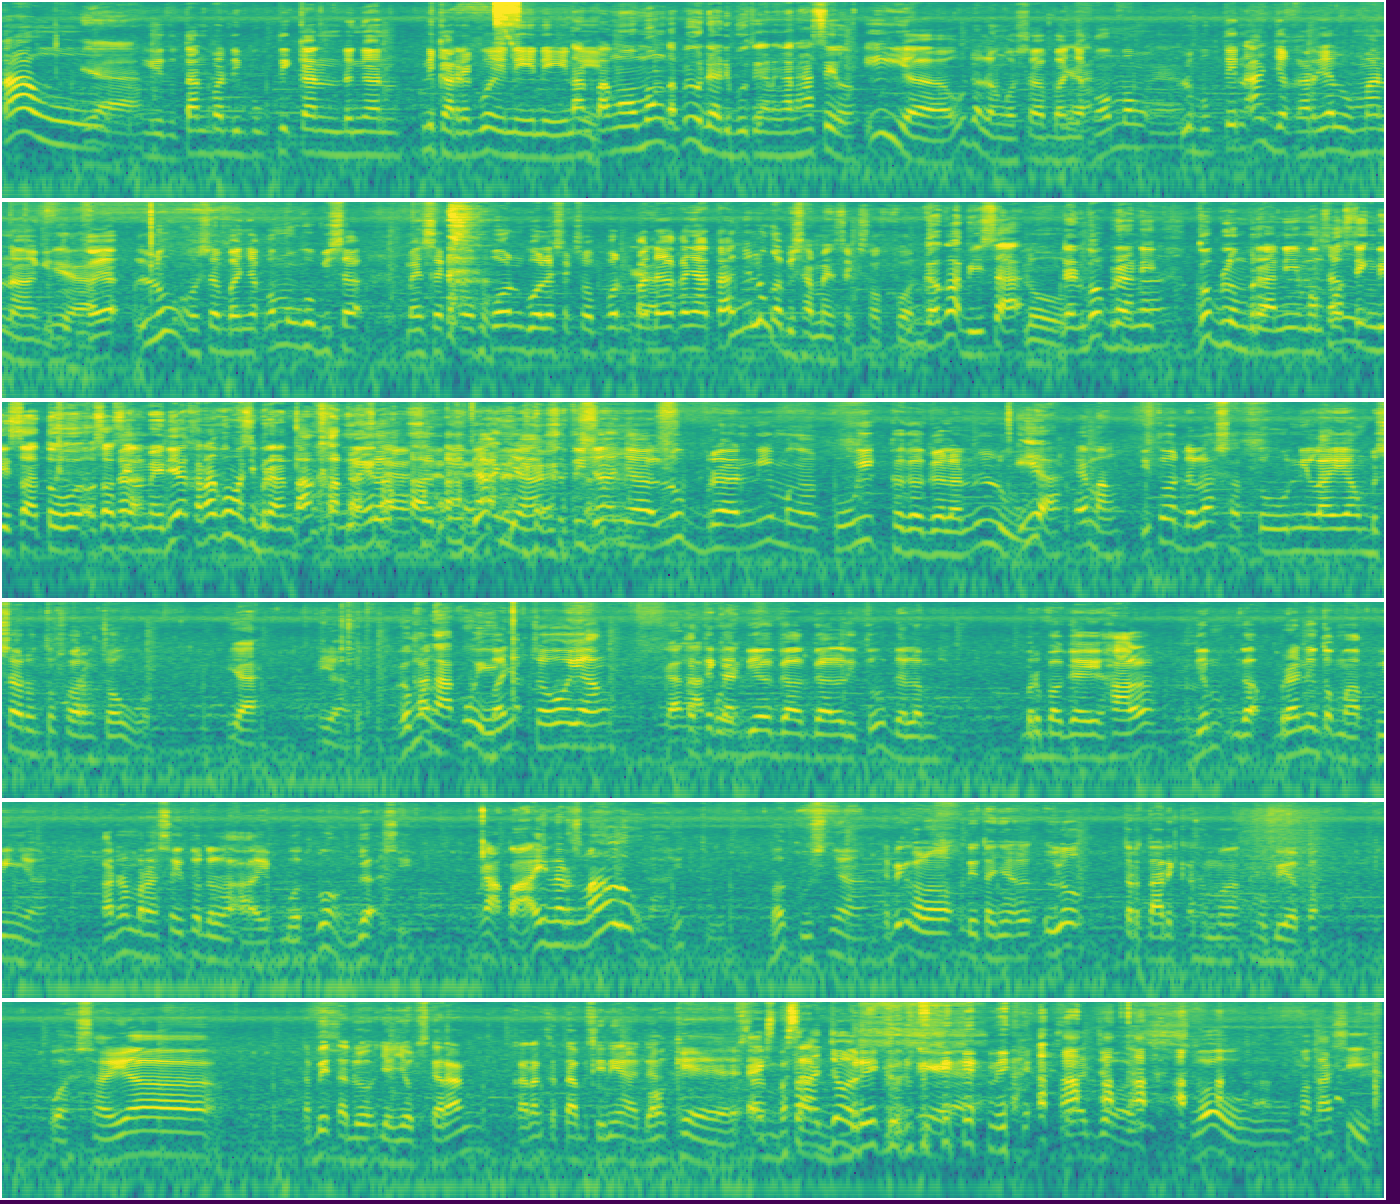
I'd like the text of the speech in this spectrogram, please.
tahu Iya. gitu tanpa dibuktikan dengan ini karya gue ini ini ini. Tanpa ngomong tapi udah dibuktikan dengan hasil. Iya, udah lah nggak usah banyak Iya. ngomong. Iya. Lu buktiin aja karya lu mana gitu. Iya. Kayak lu nggak usah banyak ngomong, gue bisa main saksofon, gue les saksofon. Iya. Pada kenyataannya lu nggak bisa main saksofon. Enggak, enggak bisa. Loh. Dan gue berani, gue belum berani memposting di satu sosial media karena gue masih berantakan. Nah, setidaknya, setidaknya lu berani mengakui kegagalan lu. Iya, emang. itu adalah satu nilai yang besar untuk seorang cowok. Ya. Iya. Gue mengakui. Banyak cowok yang Nggak ketika ngakuin. dia gagal itu dalam berbagai hal, dia nggak berani untuk mengakuinya karena merasa itu adalah aib. Buat gua enggak sih. Ngapain harus malu? Nah, itu bagusnya. Tapi kalau ditanya lu tertarik sama hobi apa? Wah, saya Tapi tadi jangan jawab sekarang, karena kita di sini ada Oke, extra pesan-pesan Jos. berikut Iya. ini. Extra Jos. Wow, makasih.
